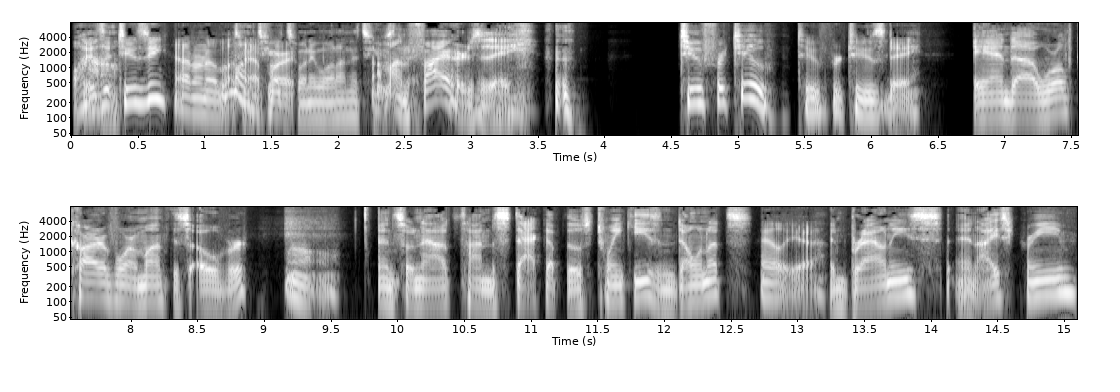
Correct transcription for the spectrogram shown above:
Wow. Is it Tuesday? I don't know about One, that two, part. 21 on a Tuesday. I'm on fire today. two for two. Two for Tuesday. And uh, World Carnivore Month is over, Oh, and so now it's time to stack up those Twinkies and donuts hell yeah. and brownies and ice cream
